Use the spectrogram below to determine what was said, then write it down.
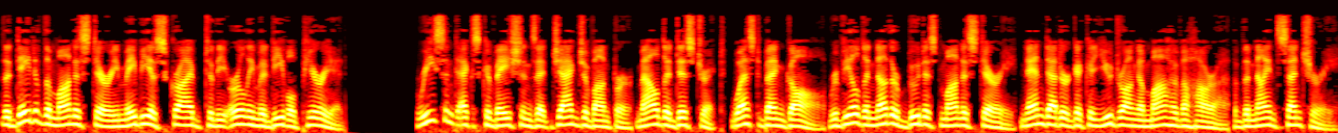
The date of the monastery may be ascribed to the early medieval period. Recent excavations at Jagjavanpur Malda district, West Bengal revealed another Buddhist monastery Nandadargaka Udranga Mahavihara of the 9th century.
